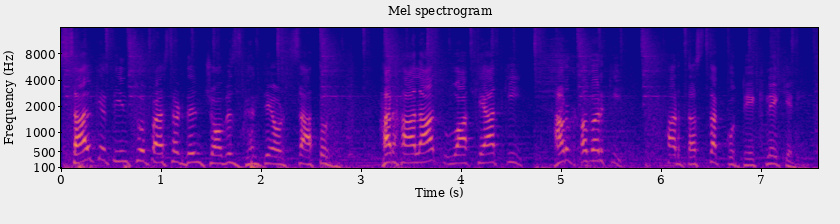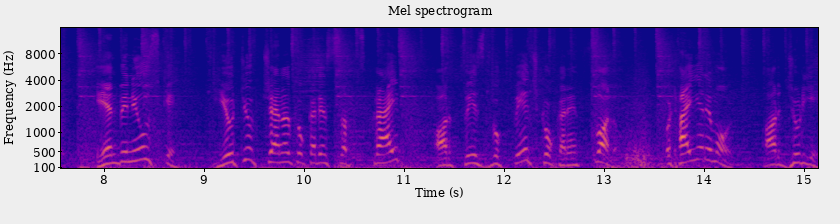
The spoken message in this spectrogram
साल के तीन सौ पैंसठ दिन 24 घंटे और सातों दिन हर हालात वाकयात की हर खबर की हर दस्तक को देखने के लिए। एएनबी न्यूज़ के यूट्यूब चैनल को करें सब्सक्राइब और फेसबुक पेज को करें फॉलो उठाइए रिमोट और जुड़िए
